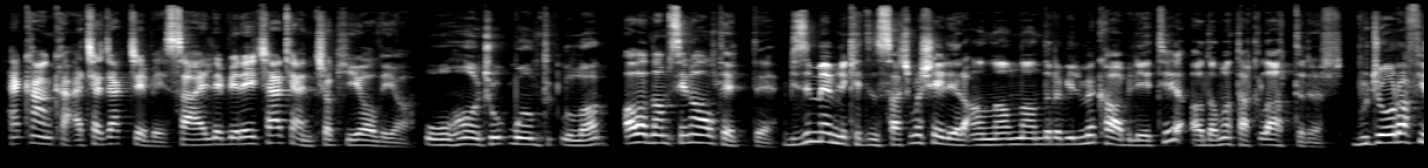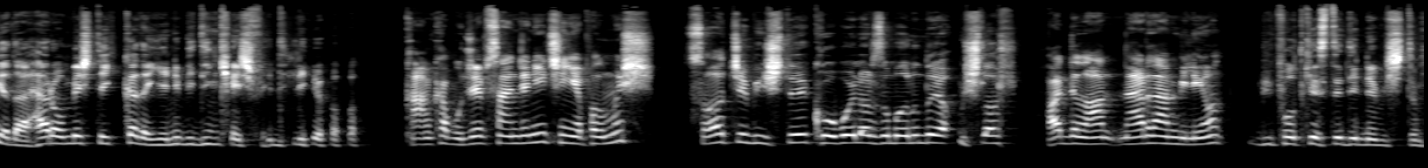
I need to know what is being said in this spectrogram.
He kanka açacak cebi. Sahilde bira içerken çok iyi oluyor. Oha çok mantıklı lan. Al adam seni alt etti. Bizim memleketin saçma şeyleri anlamlandırabilme kabiliyeti adama takla attırır. Bu coğrafyada her 15 dakikada yeni bir din keşfediliyor. Kanka bu cep sence niçin yapılmış? Saat cebi işte kovboylar zamanında yapmışlar. Hadi lan nereden biliyorsun? Bir podcast'te dinlemiştim.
